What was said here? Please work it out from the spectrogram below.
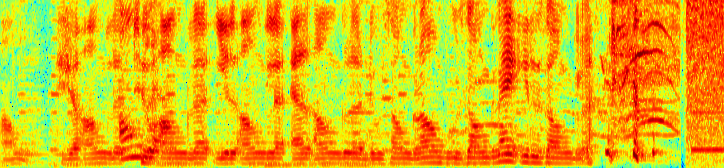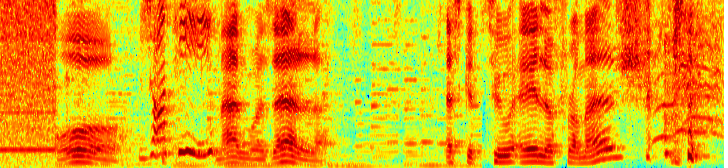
angle? Je angle, Angle. tu angle, il angle, elle angle, nous anglons, vous anglez, ils anglent. oh, Gentil. mademoiselle. Est-ce que tu es le fromage?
